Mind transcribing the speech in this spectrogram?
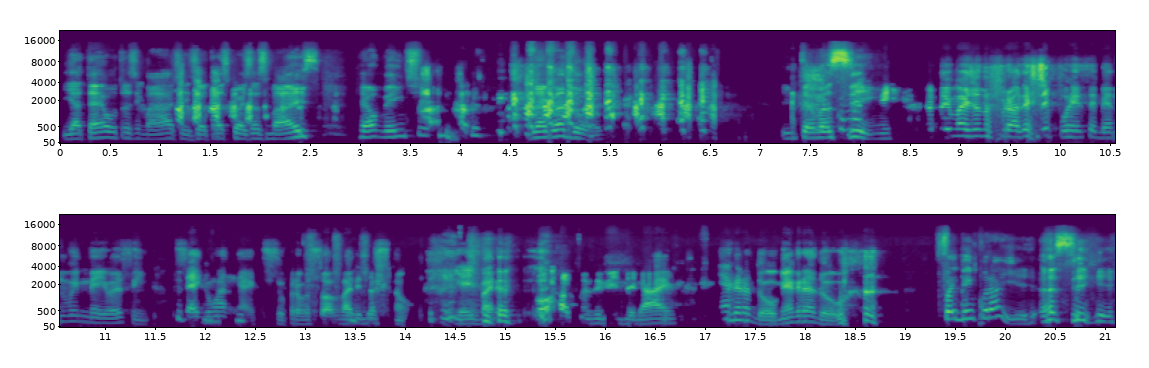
e até outras imagens e outras coisas mais, realmente me agradou. Então, assim. Eu tô imaginando o Frodo, tipo, recebendo um e-mail assim, segue um anexo para sua validação. E aí várias fotos e vídeos dele, ai, me agradou, me agradou. Foi bem por aí, assim.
